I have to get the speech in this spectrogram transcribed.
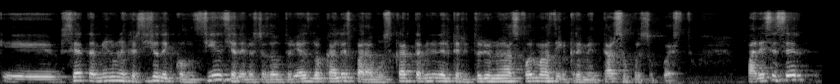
que sea también un ejercicio de conciencia de nuestras autoridades locales para buscar también en el territorio nuevas formas de incrementar su presupuesto. Parece ser,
